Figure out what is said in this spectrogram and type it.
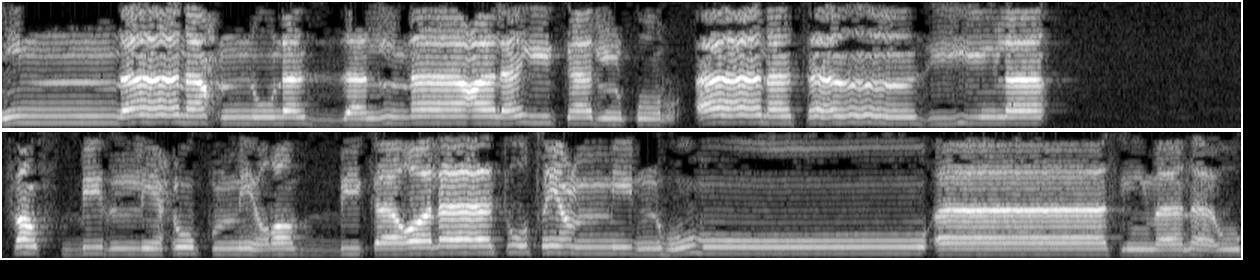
إِنَّا نَحْنُ نَزَّلْنَا عَلَيْكَ الْقُرْآنَ تَنزِيلًا فاصبر لحكم ربك ولا تطع منهم آثما أو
